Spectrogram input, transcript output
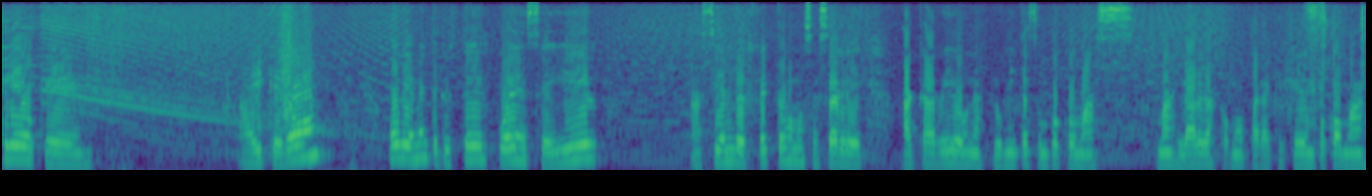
creo que ahí quedó. Obviamente que ustedes pueden seguir haciendo efectos. Vamos a hacerle acá arriba unas plumitas un poco más, más largas como para que quede un poco más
